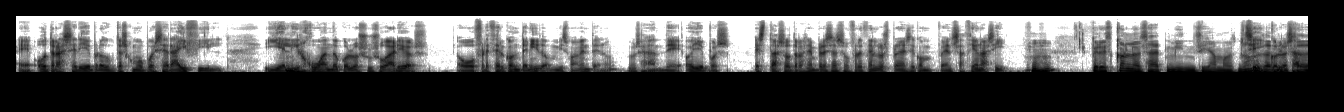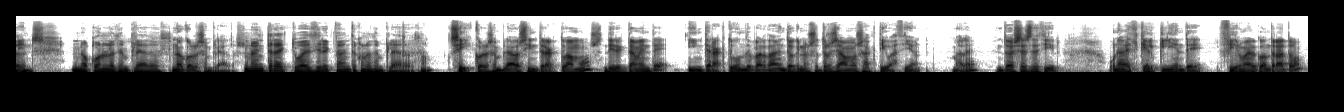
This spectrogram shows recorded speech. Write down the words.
eh, otra serie de productos como puede ser iFeel y el ir jugando con los usuarios o ofrecer contenido mismamente, ¿no? O sea, de, oye, pues estas otras empresas ofrecen los planes de compensación así. Pero es con los admins, digamos, ¿no? Sí, con los admins. No con los empleados. no con los empleados. No interactúas directamente con los empleados, ¿no? Sí, con los empleados interactuamos directamente, interactúa un departamento que nosotros llamamos activación, ¿vale? Entonces, es decir, una vez que el cliente firma el contrato,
